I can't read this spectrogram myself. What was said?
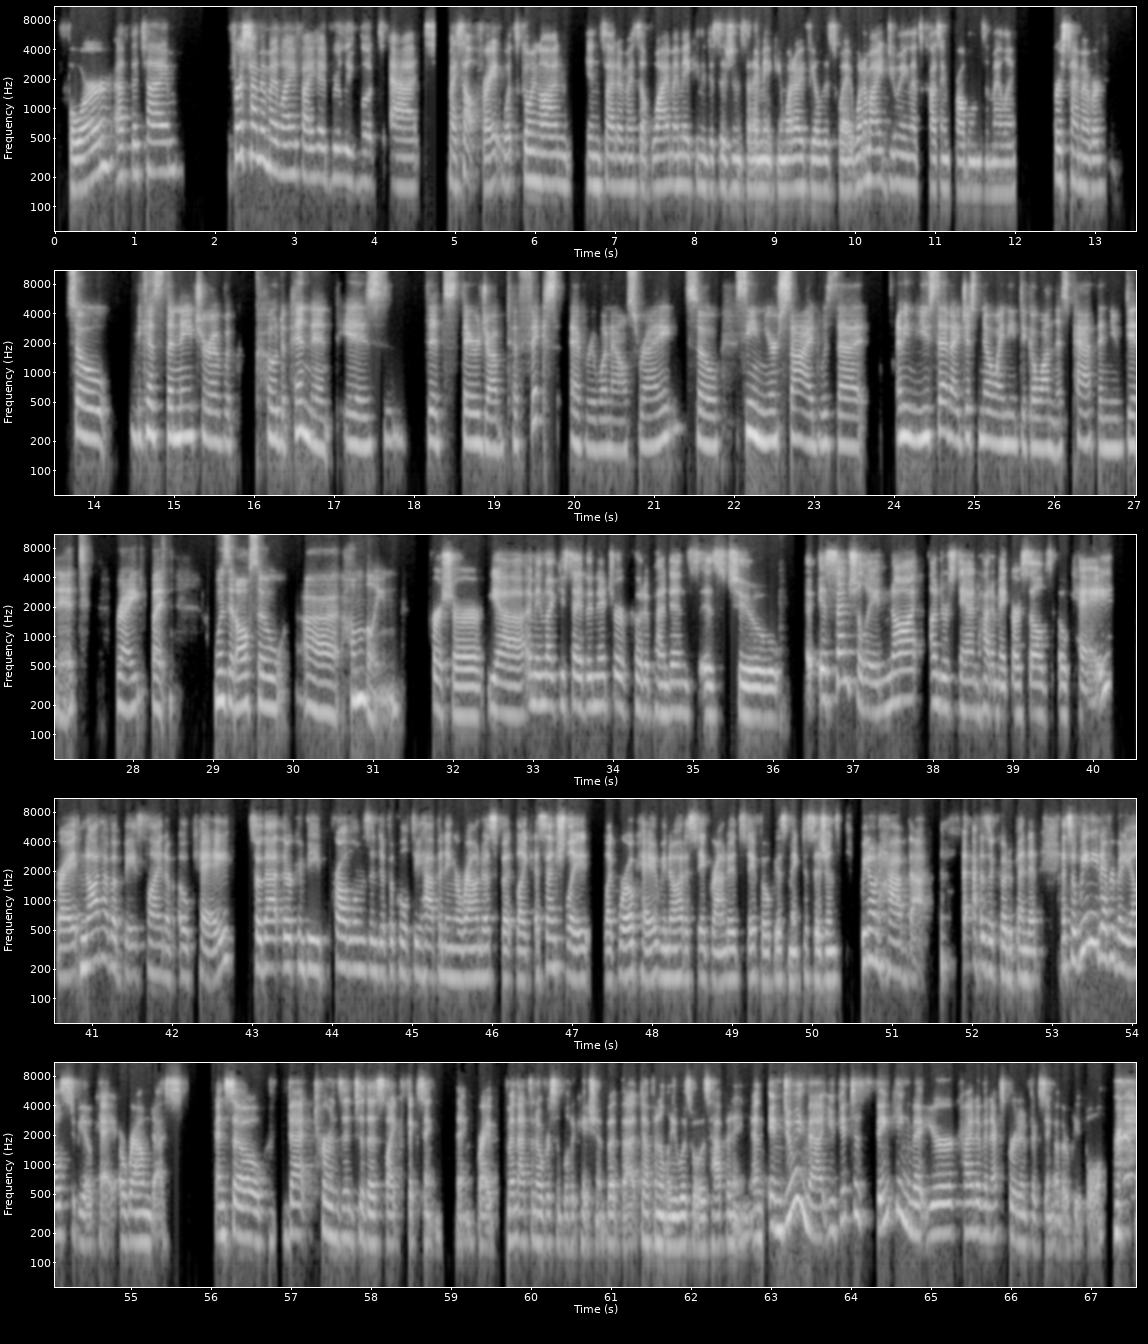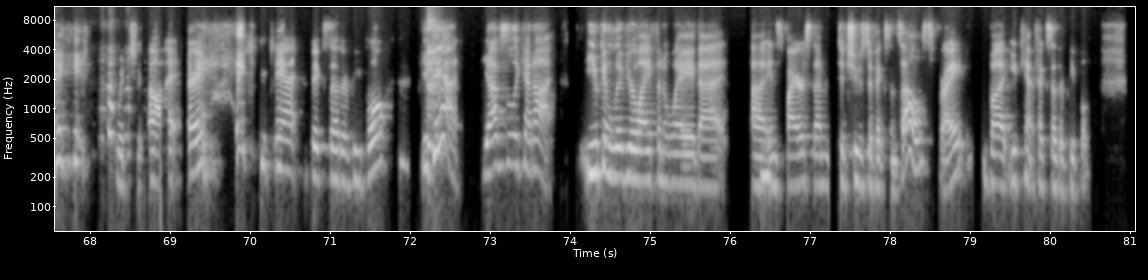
at the time. First time in my life, I had really looked at myself, right? What's going on inside of myself? Why am I making the decisions that I'm making? Why do I feel this way? What am I doing that's causing problems in my life? First time ever. So, because the nature of a codependent is it's their job to fix everyone else, right? So, seeing your side was that, I mean, you said, I just know I need to go on this path and you did it, right? But was it also uh, humbling? For sure. Yeah. I mean, like you say, the nature of codependence is to essentially not understand how to make ourselves okay, right? Not have a baseline of okay so that there can be problems and difficulty happening around us but like essentially like we're okay we know how to stay grounded stay focused make decisions we don't have that as a codependent and so we need everybody else to be okay around us and so that turns into this like fixing thing, right? And that's an oversimplification, but that definitely was what was happening. And in doing that, you get to thinking that you're kind of an expert in fixing other people, right? Which you're not, right? you can't fix other people. You can't. You absolutely cannot. You can live your life in a way that uh, mm-hmm. inspires them to choose to fix themselves, right? But you can't fix other people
